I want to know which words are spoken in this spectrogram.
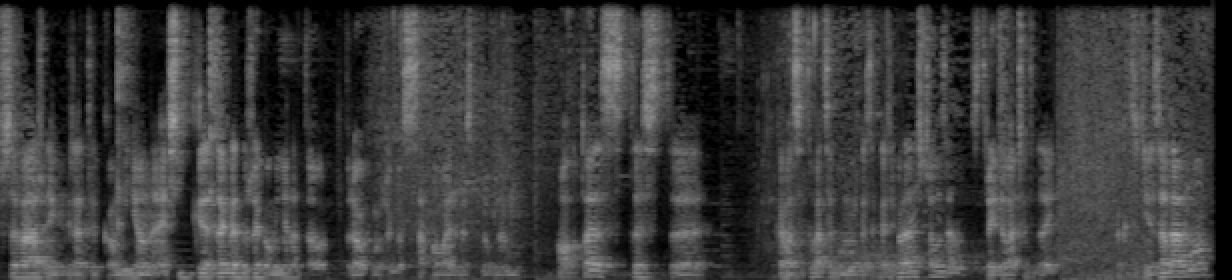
przeważnie gra tylko miniony. A Jeśli gra- zagra dużego miniona, to Rogue może go sapować bez problemu. O, to jest, to jest e, ciekawa sytuacja, bo mogę zagrać Balanszczauzen, stradować ją tutaj praktycznie za darmo.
